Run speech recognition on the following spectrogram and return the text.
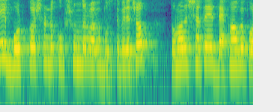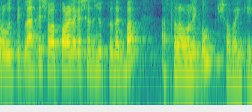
এই বোর্ড কোয়েশনটা খুব সুন্দরভাবে বুঝতে পেরেছ। তোমাদের সাথে দেখা হবে পরবর্তী ক্লাসে সবাই পড়ালেখার সাথে যুক্ত থাকবা। আসসালামু আলাইকুম সবাইকে।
